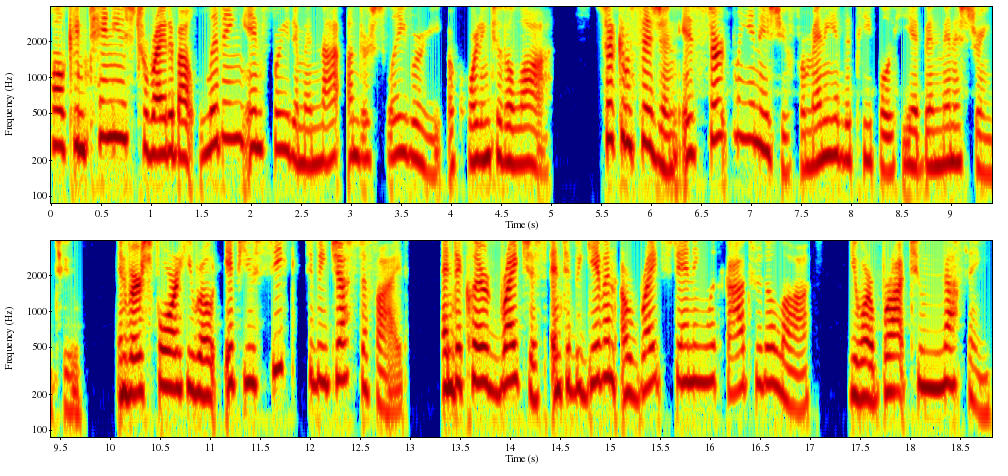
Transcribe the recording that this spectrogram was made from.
Paul continues to write about living in freedom and not under slavery according to the law. Circumcision is certainly an issue for many of the people he had been ministering to. In verse 4, he wrote, If you seek to be justified and declared righteous and to be given a right standing with God through the law, you are brought to nothing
